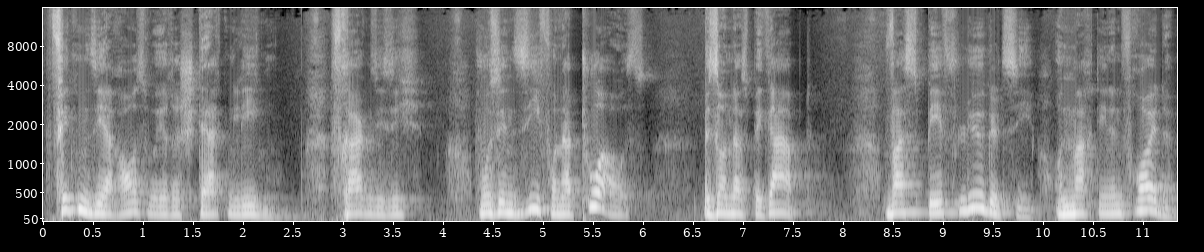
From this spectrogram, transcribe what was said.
Finden Sie heraus, wo Ihre Stärken liegen. Fragen Sie sich, wo sind Sie von Natur aus besonders begabt? Was beflügelt Sie und macht Ihnen Freude?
